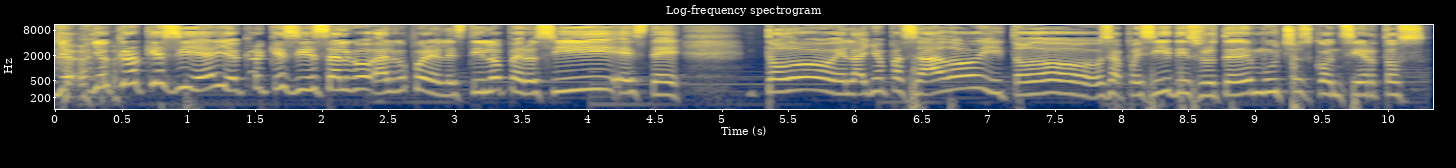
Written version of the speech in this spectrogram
Yo, yo creo que sí, ¿eh? Yo creo que sí es algo, algo por el estilo, pero sí, este, todo el año pasado y todo, o sea, pues sí, disfruté de muchos conciertos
